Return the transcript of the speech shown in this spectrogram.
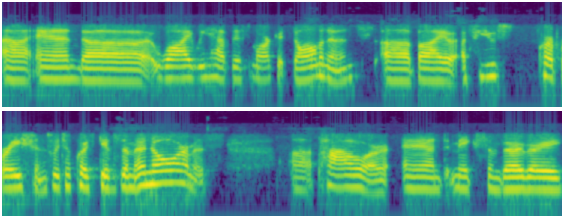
Uh, and uh, why we have this market dominance uh, by a, few corporations, which of course gives them enormous uh, power and makes them very, very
